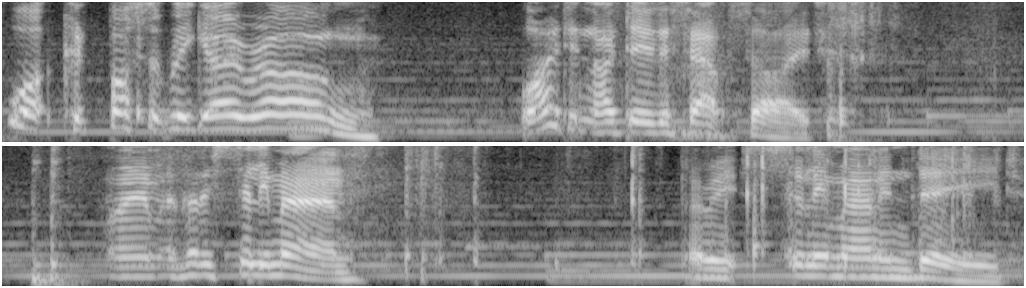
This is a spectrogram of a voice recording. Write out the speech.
What could possibly go wrong? Why didn't I do this outside? I am a very silly man. Very silly man indeed.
